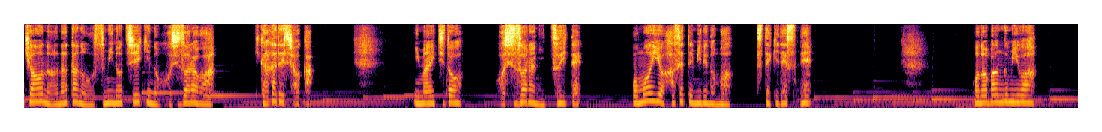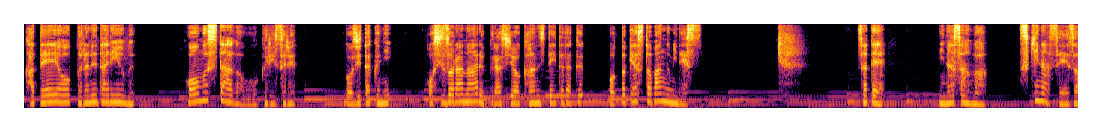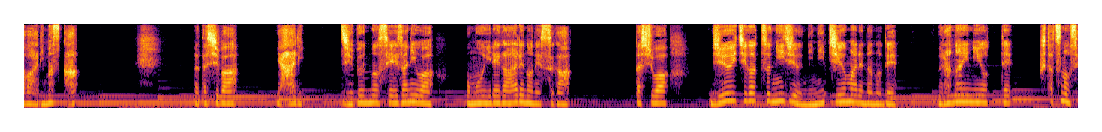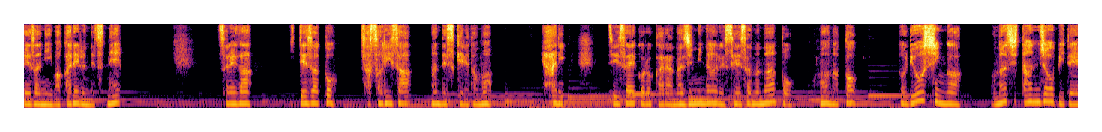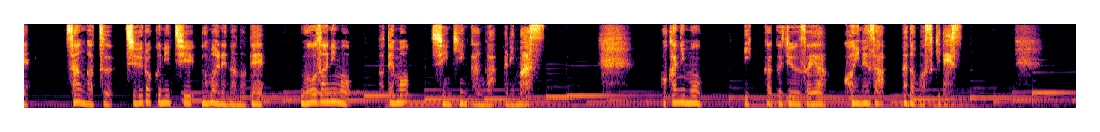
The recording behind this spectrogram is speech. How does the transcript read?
今日のあなたのお住みの地域の星空はいかがでしょうか？今一度星空について思いを馳せてみるのも素敵ですね。この番組は家庭用プラネタリウムホームスターがお送りするご自宅に星空のある暮らしを感じていただくポッドキャスト番組です。さて、皆さんは好きな星座はありますか？私は、やはり自分の星座には思い入れがあるのですが、私は11月22日生まれなので、占いによって2つの星座に分かれるんですね。それが、伊手座とサソリ座なんですけれども、やはり小さい頃から馴染みのある星座だなと思うのと、と両親が同じ誕生日で3月16日生まれなので、魚座にもとても親近感があります。他にも一角十座や子犬座なども好きです。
